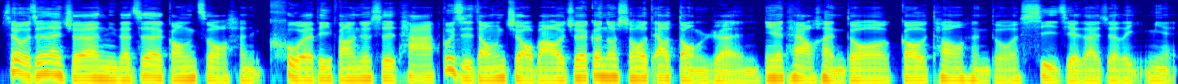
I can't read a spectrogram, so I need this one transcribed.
所以，我真的觉得你的这个工作很酷的地方，就是他不只懂酒吧，我觉得更多时候要懂人，因为他有很多沟通、很多细节在这里面。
